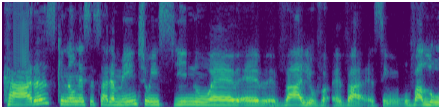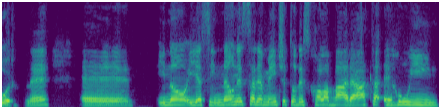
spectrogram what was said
caras que não necessariamente o ensino é, é vale, é, assim, o valor, né? É, uhum. E não e assim não necessariamente toda escola barata é ruim,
